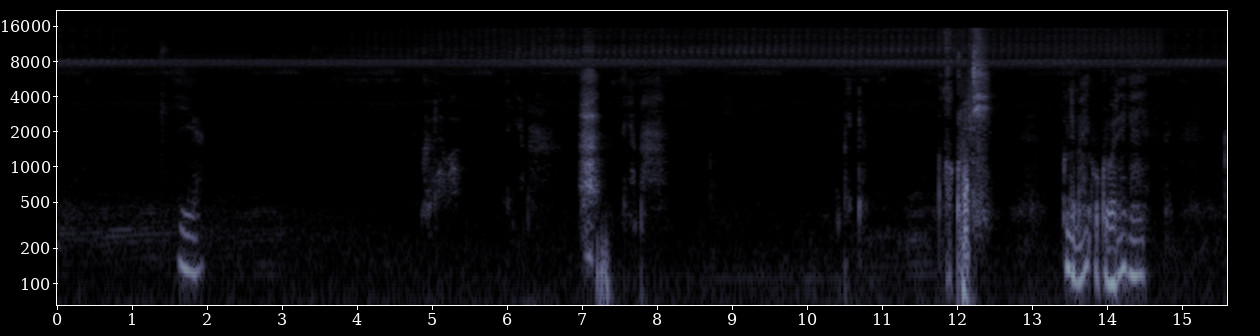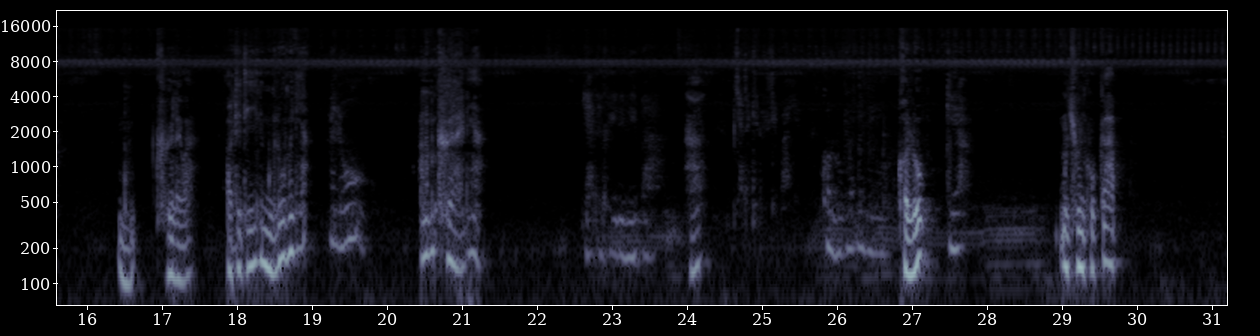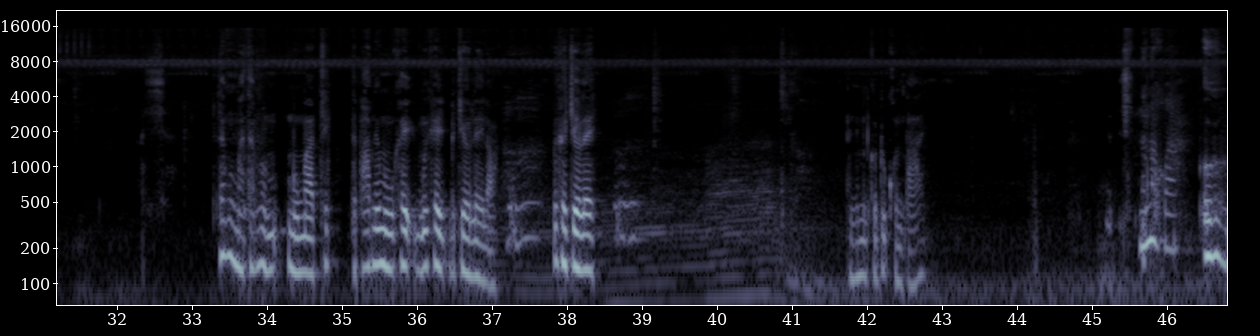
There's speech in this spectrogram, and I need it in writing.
เฮียคืออะไรวะฮะเสียบ้าขอกลัวทีมึงจะไม่ให้กูกลัวได้ไง มึงคืออะไรวะ เอาดีๆนี่มึงรู้ไหมเนี่ย ไม่รู้อะไรมันคืออะไรเนี่ยอย่าตะกี้ดีๆบ้าฮะอย่าตะกี้ดีๆบ้าคนลุกแล้วไม่รู้คนลุก เกียร์มึงชวนกูกลับแล้วมึงมาทำหรอมึงมาเช็คสภาพนี้มึงเคยไม่เคยไปเจอเลยเหรอ เออไม่เคยเจอเลย เอออันนี้มันคนทุกคนตาย นั่นหรอกว่า เออ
